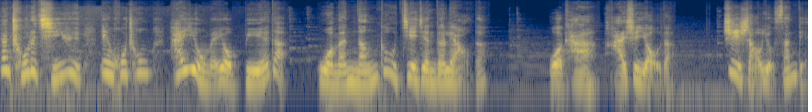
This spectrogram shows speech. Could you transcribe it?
但除了奇遇，令狐冲还有没有别的？我们能够借鉴得了的，我看还是有的，至少有三点。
